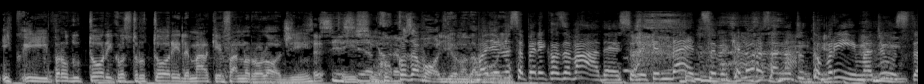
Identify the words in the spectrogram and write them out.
i, i produttori, i costruttori, le marche che fanno orologi? Sì, sì, sì. Co- cosa vogliono da Vogliono voi? sapere cosa va adesso, le tendenze, perché loro sanno tutto prima, giusto?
